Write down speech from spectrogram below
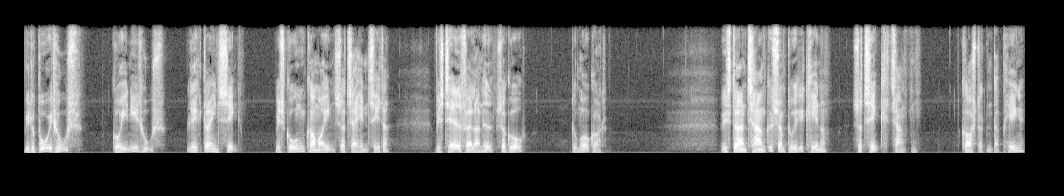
Vil du bo i et hus? Gå ind i et hus. Læg dig i en seng. Hvis konen kommer ind, så tag hende til dig. Hvis taget falder ned, så gå. Du må godt. Hvis der er en tanke, som du ikke kender, så tænk tanken. Koster den dig penge?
